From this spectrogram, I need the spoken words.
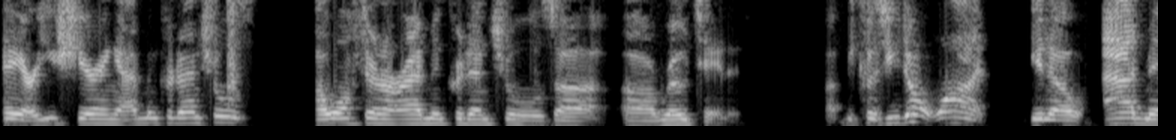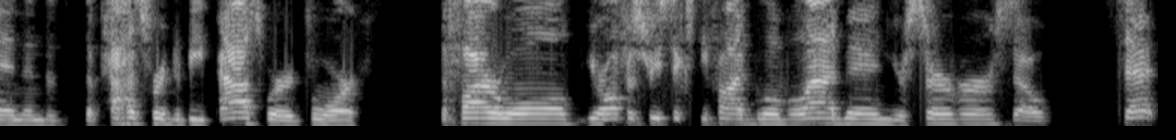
Hey, are you sharing admin credentials? How often are admin credentials uh, uh, rotated? Uh, because you don't want, you know, admin and the, the password to be password for the firewall, your Office 365 global admin, your server. So set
